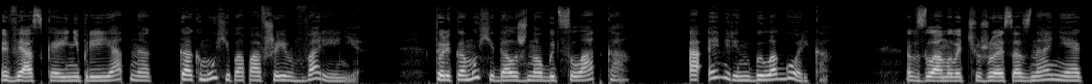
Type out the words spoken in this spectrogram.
Вязко и неприятно, как мухи, попавшие в варенье. Только мухи должно быть сладко, а Эмерин было горько. Взламывать чужое сознание,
